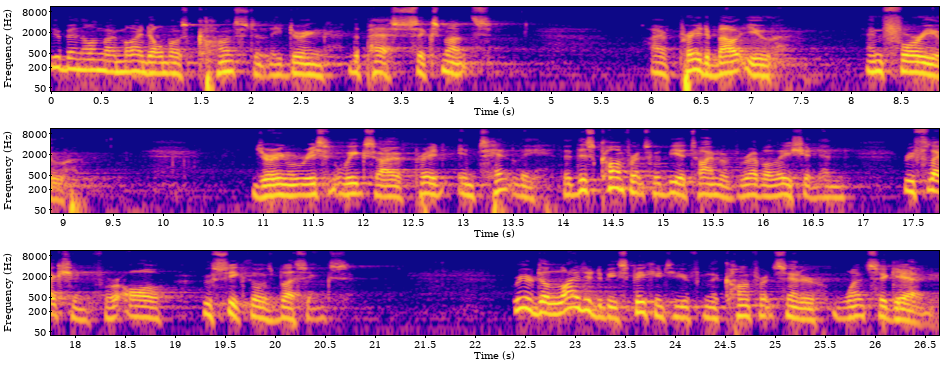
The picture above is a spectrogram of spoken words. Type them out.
You've been on my mind almost constantly during the past six months. I have prayed about you and for you. During recent weeks, I have prayed intently that this conference would be a time of revelation and reflection for all who seek those blessings. We are delighted to be speaking to you from the conference center once again.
